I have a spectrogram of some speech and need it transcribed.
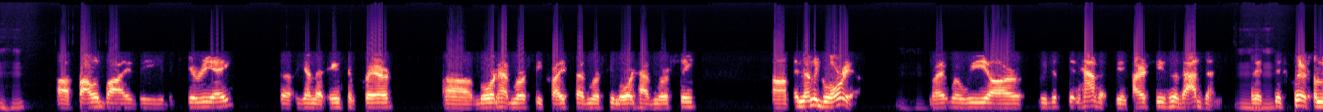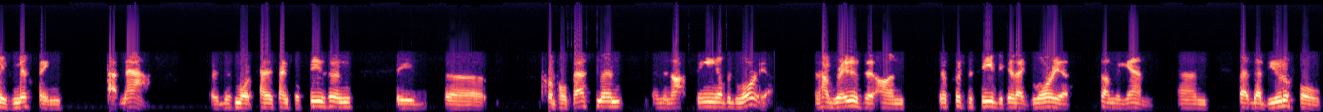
Mhm. uh, followed by the, the Kyrie, the, again, that ancient prayer, uh, Lord have mercy, Christ have mercy, Lord have mercy. Uh, and then the Gloria. Right, where we are, we just didn't have it the entire season of Advent. And it's, Mhm. it's clear something's missing at Mass. There's more penitential season, the, the purple vestment, and the not singing of the Gloria. And how great is it on you know, Christmas Eve to hear that Gloria sung again, and that, that beautiful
